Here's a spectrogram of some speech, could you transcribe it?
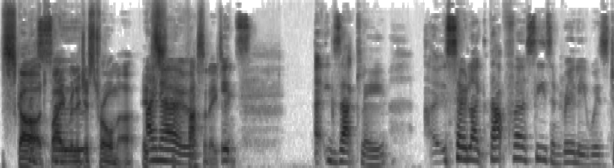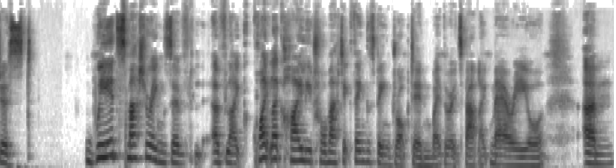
scarred They're by religious trauma. It's I know. fascinating. It's uh, exactly. Uh, So like that first season really was just weird smatterings of of like quite like highly traumatic things being dropped in whether it's about like Mary or um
